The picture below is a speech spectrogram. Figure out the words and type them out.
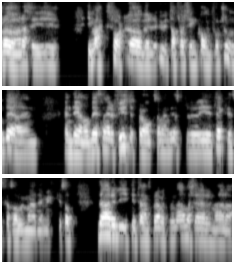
röra sig i, i maxfart över utanför sin komfortzon. Det är en en del av det. Sen är det fysiskt bra också, men just i det tekniska så har vi med det mycket. Så där är lite i träningsprogrammet, men annars är det den här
